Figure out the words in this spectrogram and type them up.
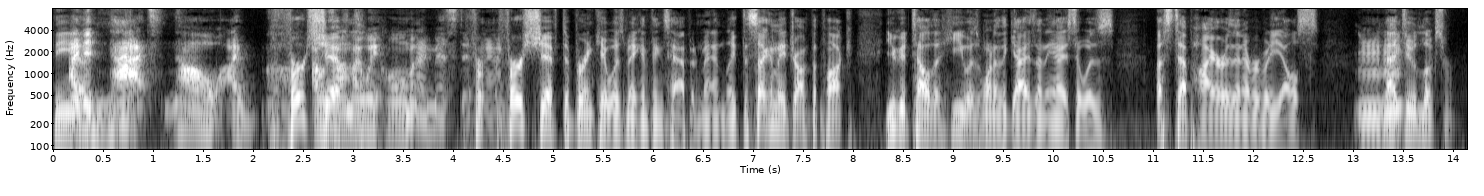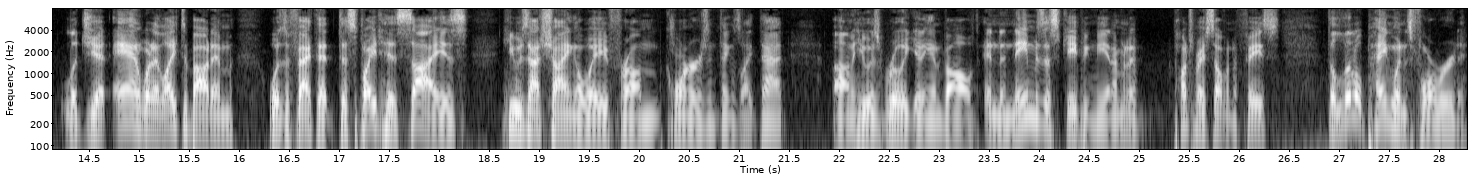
The, I uh, did not. No, I First I was shift. on my way home and I missed it, Fir- first shift, DeBrincat was making things happen, man. Like the second they dropped the puck, you could tell that he was one of the guys on the ice that was a step higher than everybody else. Mhm. That dude looks legit. And what I liked about him was the fact that despite his size, he was not shying away from corners and things like that. Um, he was really getting involved. And the name is escaping me, and I'm going to punch myself in the face. The little Penguins forward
